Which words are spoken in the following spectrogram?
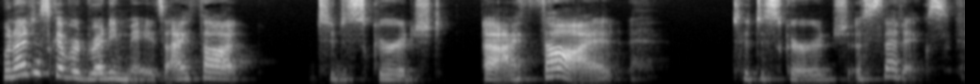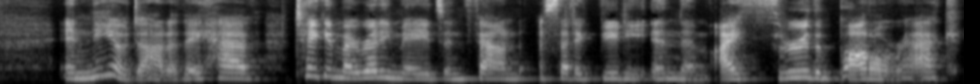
When I discovered ready-mades, I thought to discourage uh, I thought to discourage aesthetics. In Neo-Dada, they have taken my ready-mades and found aesthetic beauty in them. I threw the bottle rack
